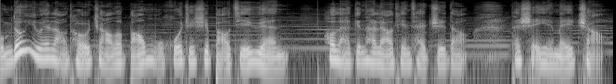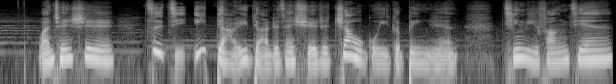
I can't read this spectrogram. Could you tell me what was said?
我们都以为老头找了保姆或者是保洁员，后来跟他聊天才知道，他谁也没找，完全是自己一点一点的在学着照顾一个病人，清理房间、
